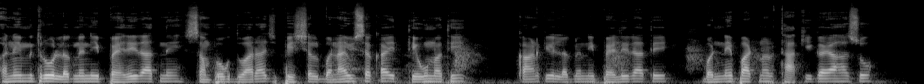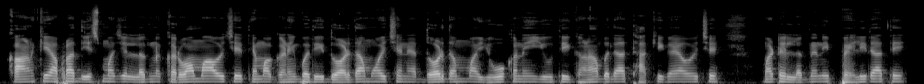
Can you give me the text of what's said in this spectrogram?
અને મિત્રો, લગ્નની પહેલી રાતને સંભોગ દ્વારા જ સ્પેશિયલ બનાવી શકાય તેવું નથી, કારણ કે લગ્નની પહેલી રાતે બંને પાર્ટનર થાકી ગયા હશો. કારણ કે આપણા દેશમાં જે લગ્ન કરવામાં આવે છે, તેમાં ઘણી બધી દોડધામ હોય છે અને દોડધામમાં યુવક અને યુવતી ઘણા બધા થાકી ગયા હોય છે. માટે લગ્નની પહેલી રાતે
